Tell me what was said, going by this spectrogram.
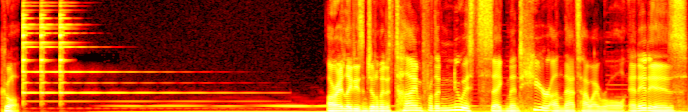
Cool. All right, ladies and gentlemen, it's time for the newest segment here on That's How I Roll, and it is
